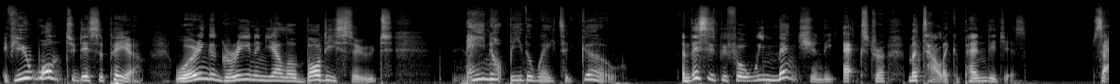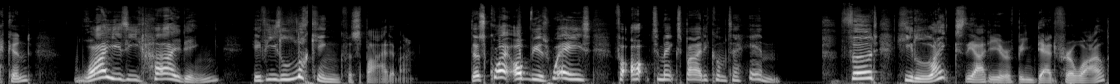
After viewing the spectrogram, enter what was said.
if you want to disappear, wearing a green and yellow bodysuit may not be the way to go. And this is before we mention the extra metallic appendages. Second, why is he hiding if he's looking for Spider Man? There's quite obvious ways for Ock to make Spidey come to him. Third, he likes the idea of being dead for a while,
